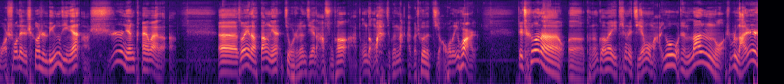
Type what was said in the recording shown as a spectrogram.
我说那车是零几年啊，十年开外的啊。呃，所以呢，当年就是跟捷达、富康啊等等吧，就跟那个车的搅和到一块儿去。这车呢，呃，可能各位一听这节目嘛，哟，这蓝罗是不是蓝色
